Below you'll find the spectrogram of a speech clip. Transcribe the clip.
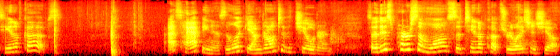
Ten of Cups. That's happiness. And look, I'm drawn to the children. So this person wants a Ten of Cups relationship.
